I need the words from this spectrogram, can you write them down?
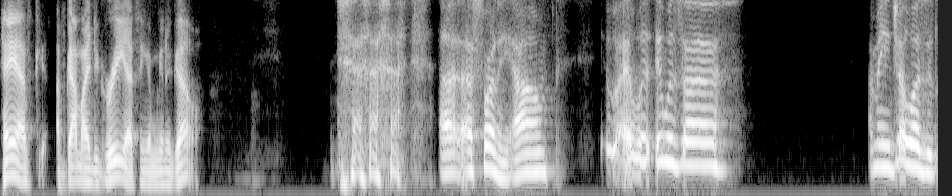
hey, I've, I've got my degree, I think I'm going to go? uh, that's funny. Um, it, it, was, it was, uh, I mean, Joe was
